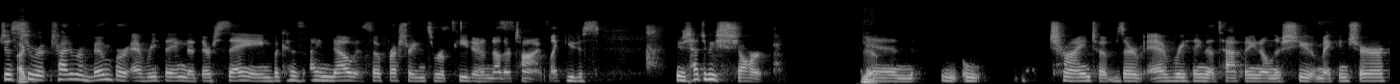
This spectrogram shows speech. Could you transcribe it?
just I- to re- try to remember everything that they're saying because i know it's so frustrating to repeat it another time like you just you just have to be sharp yeah, and mm, trying to observe everything that's happening on the shoot, making sure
